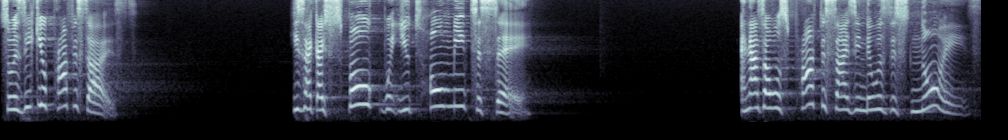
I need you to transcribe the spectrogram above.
So Ezekiel prophesied. He's like, I spoke what you told me to say. And as I was prophesying, there was this noise.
